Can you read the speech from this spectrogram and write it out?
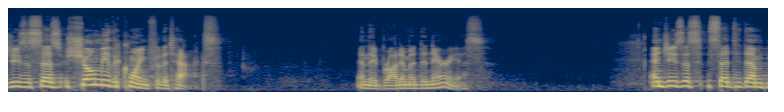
Jesus says, Show me the coin for the tax. And they brought him a denarius. And Jesus said to them,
